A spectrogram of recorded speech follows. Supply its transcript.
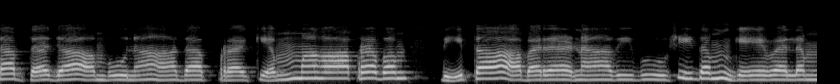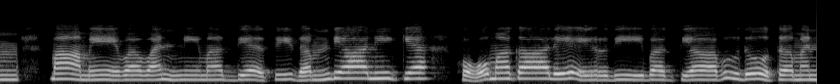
തപ്തജാംബുനാദ പ്രഖ്യം മഹാപ്രഭം ദീപ്താഭരണ വിഭൂഷിതം കേവലം മാമേവ വന്യമധ്യസ്ഥിതം ധ്യാനിക്ക ഹോമകാലേ ഹൃദി ഭക്തിയാബുദോത്തമൻ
